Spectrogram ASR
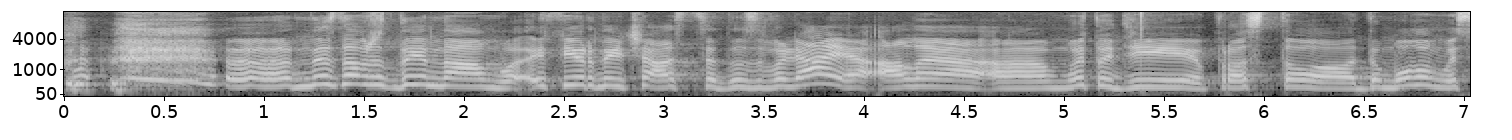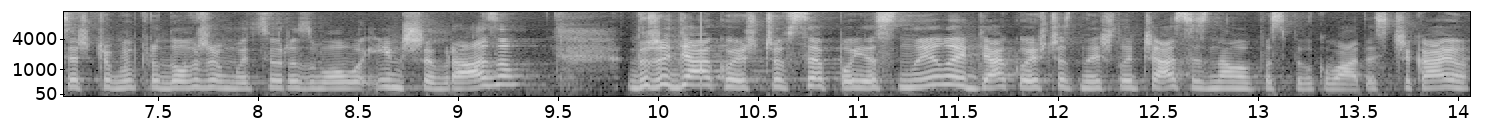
е, не завжди нам ефірний час це дозволяє. Але е, ми тоді просто домовимося, що ми продовжимо цю розмову іншим разом. Дуже дякую, що все пояснили. Дякую, що знайшли час із нами поспілкуватись. Чекаю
